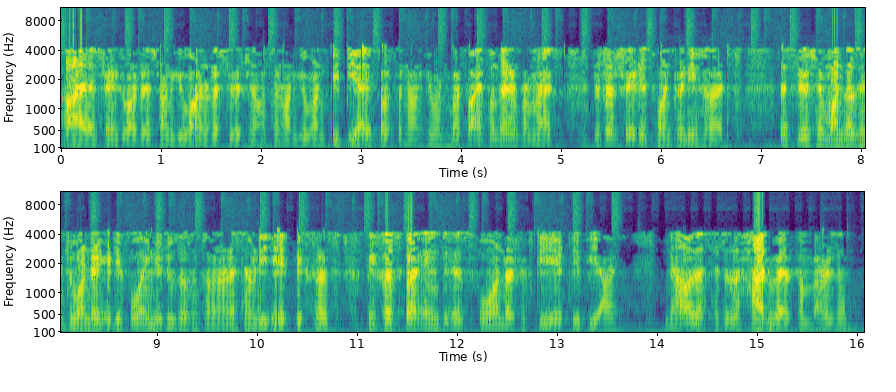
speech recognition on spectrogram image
uh, S22 Ultra is not given resolution also not given PPI is also not given but for iPhone 13 Pro Max refresh rate is 120 Hz resolution 1284 into 2778 pixels. Pixels per inch is 458 PPI now let's set to the hardware comparison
